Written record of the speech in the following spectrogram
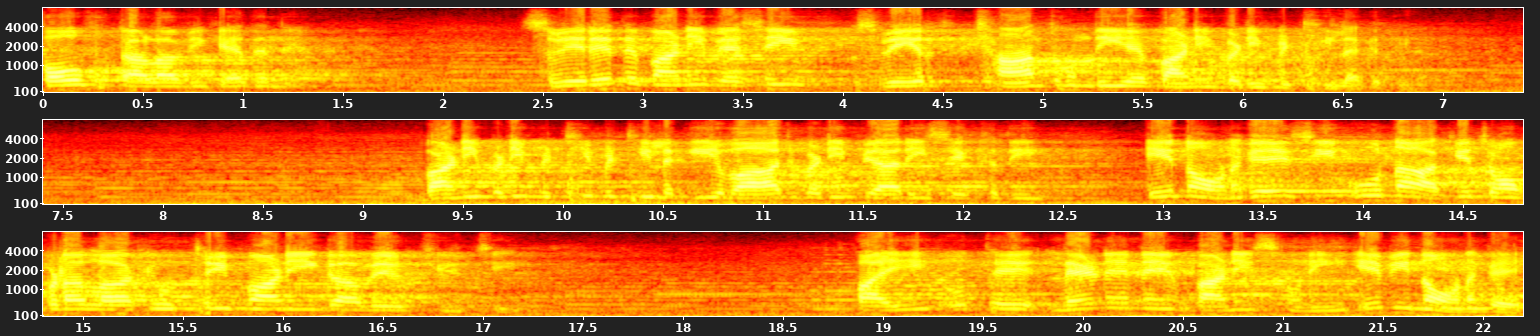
ਪੌ ਫਟਾਲਾ ਵੀ ਕਹਿ ਦਿੰਦੇ ਆ ਸਵੇਰੇ ਤੇ ਬਾਣੀ ਵੈਸੇ ਹੀ ਸਵੇਰ ਸ਼ਾਂਤ ਹੁੰਦੀ ਹੈ, ਬਾਣੀ ਬੜੀ ਮਿੱਠੀ ਲੱਗਦੀ। ਬਾਣੀ ਬੜੀ ਮਿੱਠੀ ਮਿੱਠੀ ਲੱਗੀ, ਆਵਾਜ਼ ਬੜੀ ਪਿਆਰੀ ਸਿੱਖ ਦੀ। ਇਹ ਨਹਾਉਣ ਗਏ ਸੀ, ਉਹ ਨਹਾ ਕੇ ਚੌਂਕੜਾ ਲਾ ਕੇ ਉੱਥੇ ਹੀ ਪਾਣੀ ਗਾਵੇ ਉੱਚੀ ਉੱਚੀ। ਭਾਈ ਉੱਥੇ ਲਹਿਣੇ ਨੇ ਬਾਣੀ ਸੁਣੀ, ਇਹ ਵੀ ਨਹਾਉਣ ਗਏ।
